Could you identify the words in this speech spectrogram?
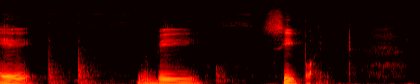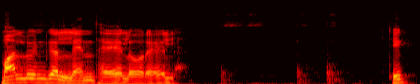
A B C point मान लो इनका लेंथ एल और एल है ठीक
